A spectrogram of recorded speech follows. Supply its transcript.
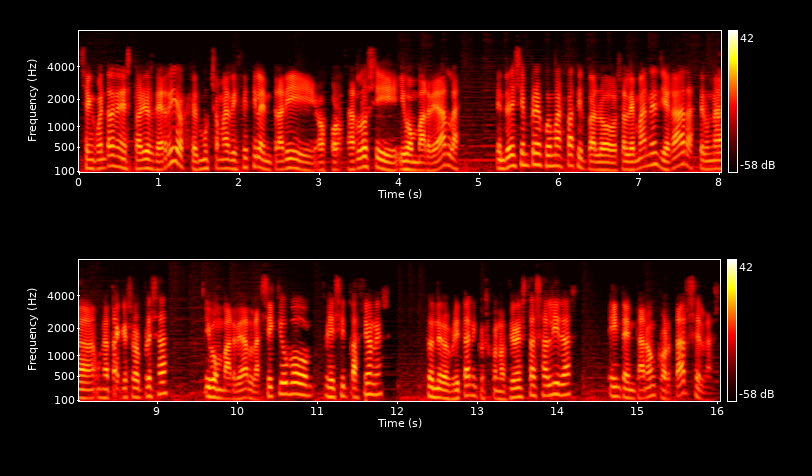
se encuentran en estuarios de ríos, que es mucho más difícil entrar y o forzarlos y, bombardearlas. Entonces siempre fue más fácil para los alemanes llegar, hacer un ataque sorpresa y bombardearla. Sí que hubo eh, situaciones donde los británicos conocieron estas salidas e intentaron cortárselas.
